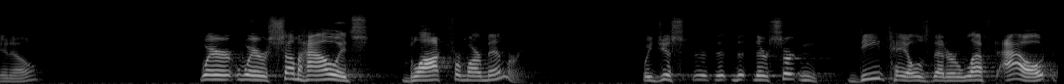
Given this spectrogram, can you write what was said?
you know? Where, where somehow it's blocked from our memory. We just, th- th- there's certain details that are left out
